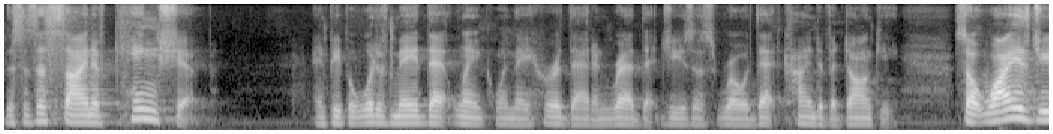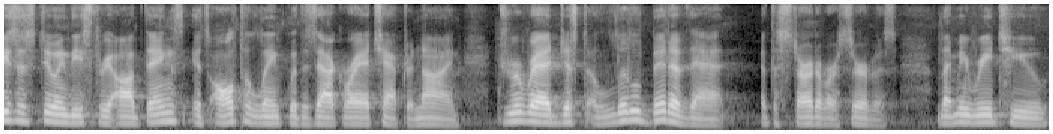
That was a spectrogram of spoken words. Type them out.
This is a sign of kingship. And people would have made that link when they heard that and read that Jesus rode that kind of a donkey. So, why is Jesus doing these three odd things? It's all to link with Zechariah chapter 9. Drew read just a little bit of that at the start of our service. Let me read to you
